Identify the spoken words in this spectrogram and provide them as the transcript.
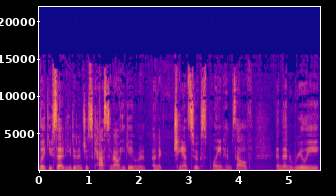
like you said, he didn't just cast him out. He gave him a, a chance to explain himself and then really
